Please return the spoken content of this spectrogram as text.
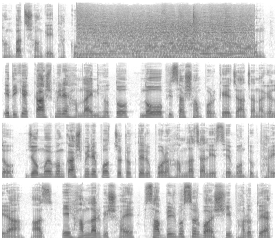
সংবাদ সঙ্গেই থাকুন। এদিকে কাশ্মীরে হামলায় নিহত নৌ অফিসার সম্পর্কে যা জানা গেল। জম্মু এবং কাশ্মীরে পর্যটকদের উপর হামলা চালিয়েছে বন্দুকধারীরা। আজ এই হামলার বিষয়ে ছাব্বিশ বছর বয়সী ভারতীয় এক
